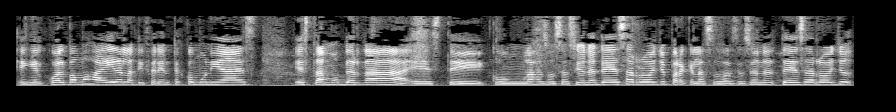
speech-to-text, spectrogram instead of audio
en el cual vamos a ir a las diferentes comunidades. Estamos verdad este con las asociaciones de desarrollo para que las asociaciones de desarrollo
